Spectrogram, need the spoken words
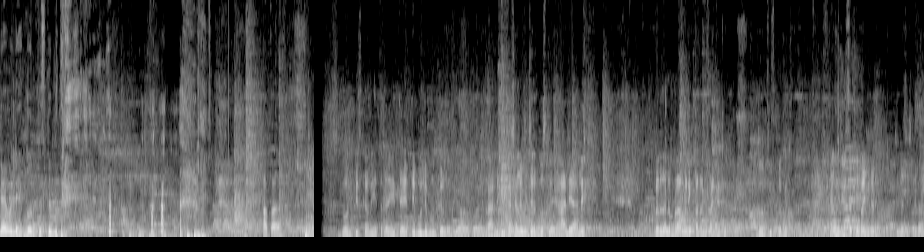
काय म्हणले? दोन पीस कमी. ते आता दोन पीस कमी हे तर हे ते ते बोलले म्हणून कळलं. तर आम्ही ते कशाला विचारत बसतोय आले आले. बरं झालं प्रामाणिकपणाने सांगितलं. दोन पीस कमी. त्याला हिरवी चटणी पाहिजे का चिकन सिक्स्टी फाय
